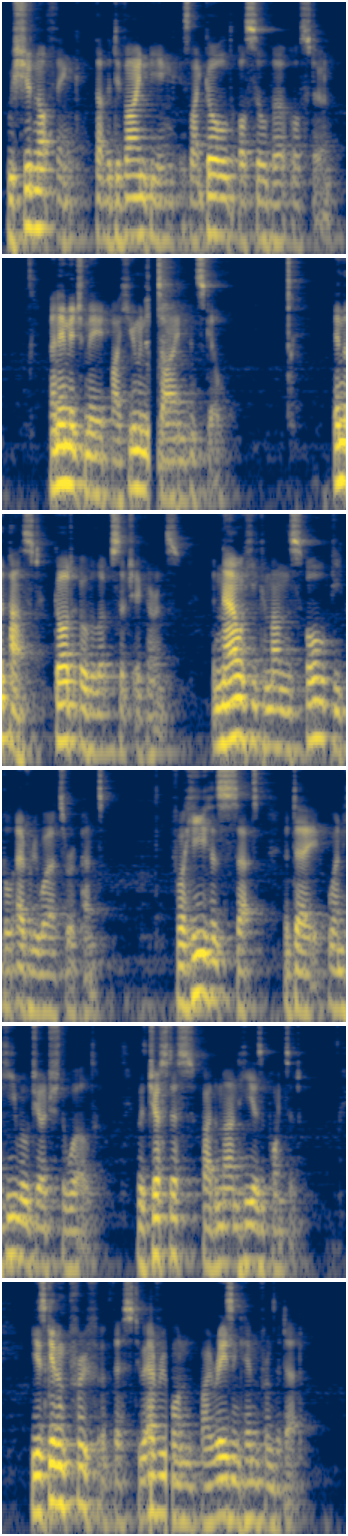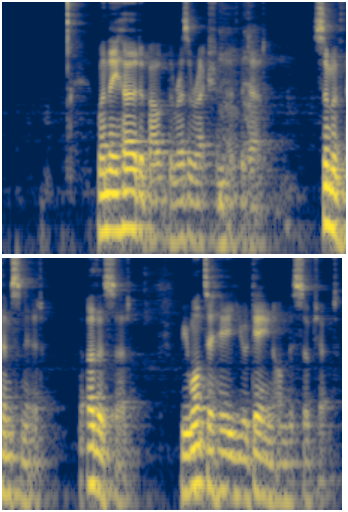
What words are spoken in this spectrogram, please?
we should not think that the divine being is like gold or silver or stone, an image made by human design and skill. In the past, God overlooked such ignorance, but now he commands all people everywhere to repent for he has set a day when he will judge the world with justice by the man he has appointed. He has given proof of this to everyone by raising him from the dead. When they heard about the resurrection of the dead, some of them sneered, but others said, We want to hear you again on this subject.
